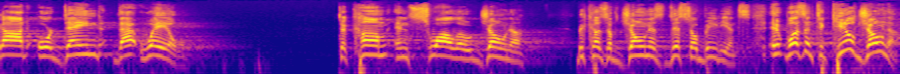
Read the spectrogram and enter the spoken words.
God ordained that whale to come and swallow Jonah because of Jonah's disobedience. It wasn't to kill Jonah.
